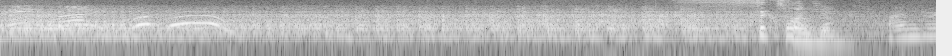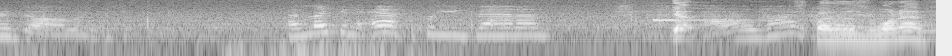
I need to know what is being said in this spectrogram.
Hey, right. Woohoo! 600. Hundred dollars. I'd like an F, please, Vanna. Yep. All right. Suppose there's player one. F.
